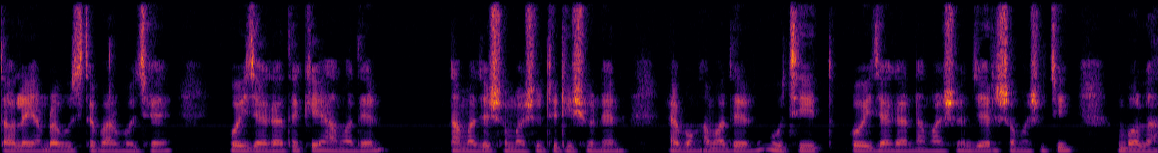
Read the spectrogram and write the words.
তাহলেই আমরা বুঝতে পারব যে ওই জায়গা থেকে আমাদের নামাজের সময়সূচিটি শুনেন এবং আমাদের উচিত ওই জায়গার নামাজের সময়সূচি বলা।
